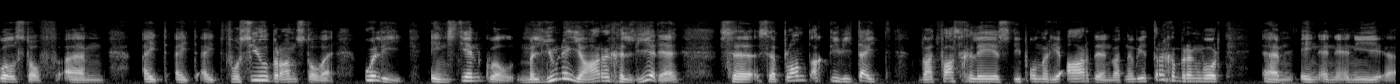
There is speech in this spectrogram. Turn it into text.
koolstof um uit uit uit fossielbrandstowwe, olie en steenkool miljoene jare gelede se se plantaktiwiteit wat vasgelê is diep onder die aarde en wat nou weer teruggebring word um, en in in die uh,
